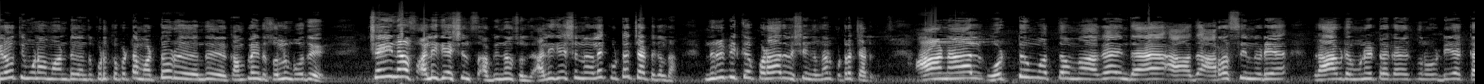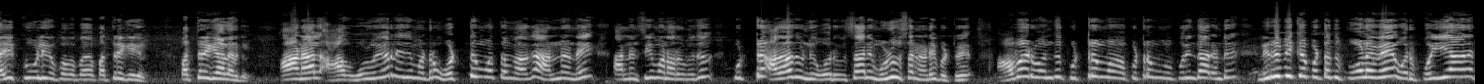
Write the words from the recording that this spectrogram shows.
இருபத்தி மூணாம் ஆண்டு வந்து கொடுக்கப்பட்ட மற்றொரு வந்து கம்ப்ளைண்ட் சொல்லும்போது செயின் ஆஃப் அலிகேஷன்ஸ் அப்படின்னு தான் சொல்லுது. அலிகேஷன்னாலே குற்றச்சாட்டுகள் தான். நிரூபிக்கப்படாத விஷயங்கள் தான் குற்றச்சாட்டுகள். ஆனால் ஒட்டுமொத்தமாக இந்த அது அரசினுடைய திராவிட முன்னேற்ற கழகத்தினுடைய கைக்கூலி பத்திரிகைகள் பத்திரிகையாளர்கள். ஆனால் உயர் நீதிமன்றம் ஒட்டுமொத்தமாக அண்ணனை அண்ணன் சீமான் அவர்கள் மீது குற்ற அதாவது ஒரு விசாரணை முழு விசாரணை நடைபெற்று அவர் வந்து குற்றம் குற்றம் புரிந்தார் என்று நிரூபிக்கப்பட்டது போலவே ஒரு பொய்யான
